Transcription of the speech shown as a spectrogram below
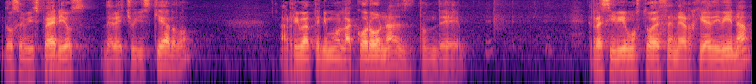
dos hemisferios, derecho y izquierdo. Arriba tenemos la corona, es donde recibimos toda esa energía divina.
